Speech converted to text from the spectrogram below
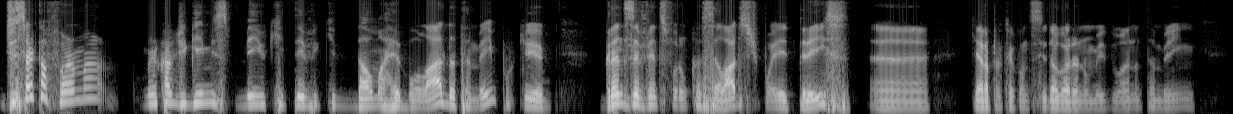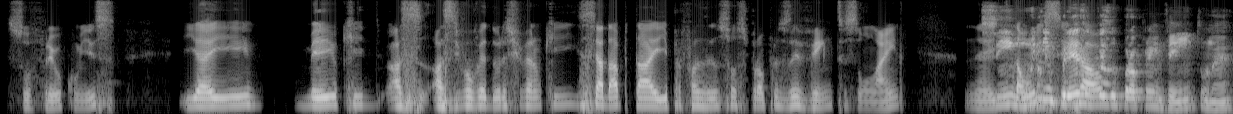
de certa forma, o mercado de games meio que teve que dar uma rebolada também, porque grandes eventos foram cancelados, tipo a E3. É, que era para ter acontecido agora no meio do ano, também sofreu com isso. E aí meio que as, as desenvolvedoras tiveram que se adaptar aí para fazer os seus próprios eventos online. Né? Sim, muita empresa seja... fez o próprio evento, né?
